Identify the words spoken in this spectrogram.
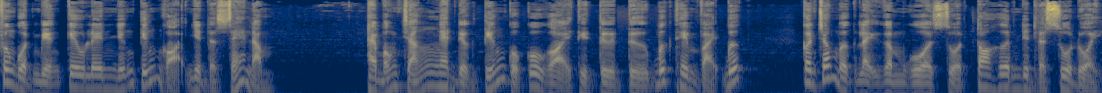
Phương buột miệng kêu lên những tiếng gọi như là xé lòng. Hai bóng trắng nghe được tiếng của cô gọi thì từ từ bước thêm vài bước. Con chó mực lại gầm gùa sủa to hơn như là xua đuổi.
